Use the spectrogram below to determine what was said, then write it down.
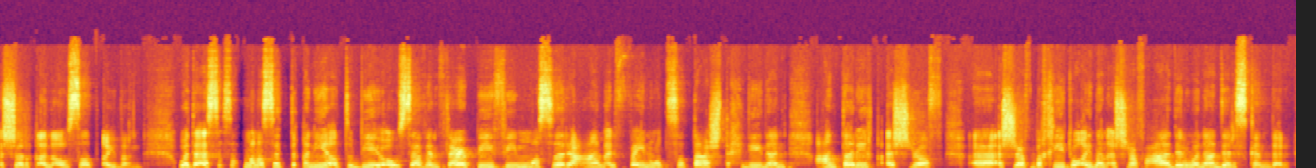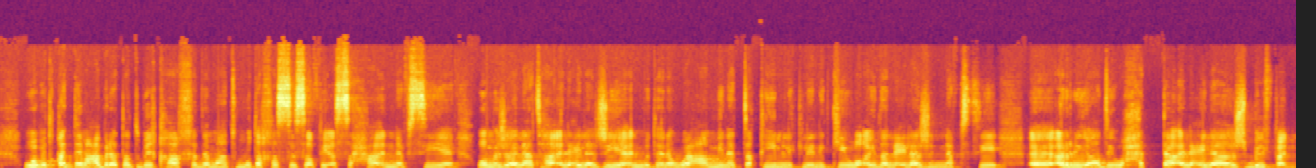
الشرق الأوسط أيضا. وتأسست منصة التقنية الطبية O7 Therapy في مصر عام 2019 تحديدا عن طريق أشرف أشرف بخيت وأيضا أشرف عادل ونادر اسكندر. وبتقدم عبر تطبيقها خدمات متخصصة في الصحة النفسية ومجالاتها العلاجية المتنوعة من التقييم الكلينيكي وأيضا العلاج النفسي آه، الرياضي وحتى العلاج بالفن.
